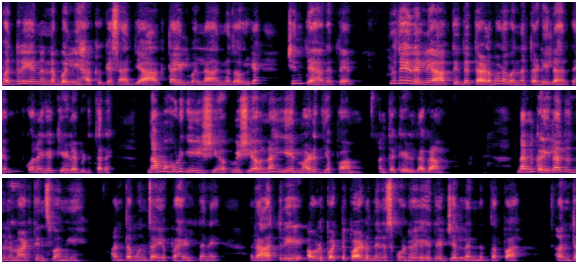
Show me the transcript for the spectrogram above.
ಭದ್ರೆಯನನ್ನು ಬಲಿ ಹಾಕೋಕ್ಕೆ ಸಾಧ್ಯ ಆಗ್ತಾ ಇಲ್ವಲ್ಲ ಅನ್ನೋದು ಅವ್ರಿಗೆ ಚಿಂತೆ ಆಗತ್ತೆ. ಹೃದಯದಲ್ಲಿ ಆಗ್ತಿದ್ದ ತಳಮಳವನ್ನು ತಡಿಲಾರದೆ ಕೊನೆಗೆ ಕೇಳೇ ಬಿಡ್ತಾರೆ. ನಮ್ಮ ಹುಡುಗಿ ವಿಷಯ, ವಿಷಯವನ್ನು ಏನು ಮಾಡಿದ್ಯಪ್ಪ? ಅಂತ ಕೇಳಿದಾಗ ನನ್ನ ಕೈಲಾದದನ್ನು ಮಾಡ್ತೀನಿ ಸ್ವಾಮಿ ಅಂತ ಮುಂತಾಯಪ್ಪ ಹೇಳ್ತಾನೆ. ರಾತ್ರಿ ಅವಳು ಪಟ್ಟು ಪಾಡು ನೆನೆಸ್ಕೊಂಡ್ರೆ ಎದೆ ಜಲ್ಲನ್ನುತ್ತಪ್ಪ ಅಂತ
